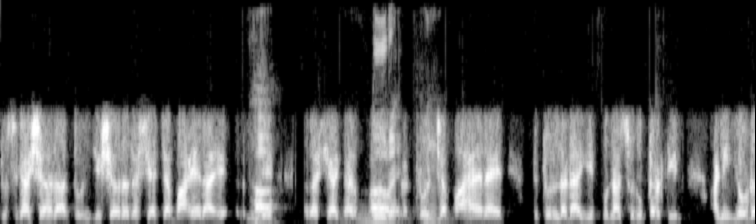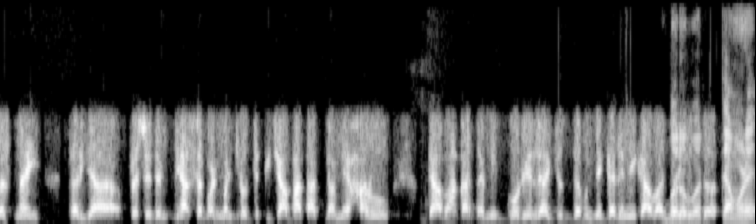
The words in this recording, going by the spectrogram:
दुसऱ्या शहरातून जी शहरं रशियाच्या बाहेर आहे म्हणजे रशियाच्या. कंट्रोलच्या बाहेर आहेत तिथून लढाई ही पुन्हा सुरू करतील आणि एवढंच नाही तर या प्रेसिडेंटने असं पण म्हटलं होतं की ज्या भागात आम्ही हारू त्या भागात आम्ही गोरिल्ला युद्ध म्हणजे गनिमी गावात बरोबर त्यामुळे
